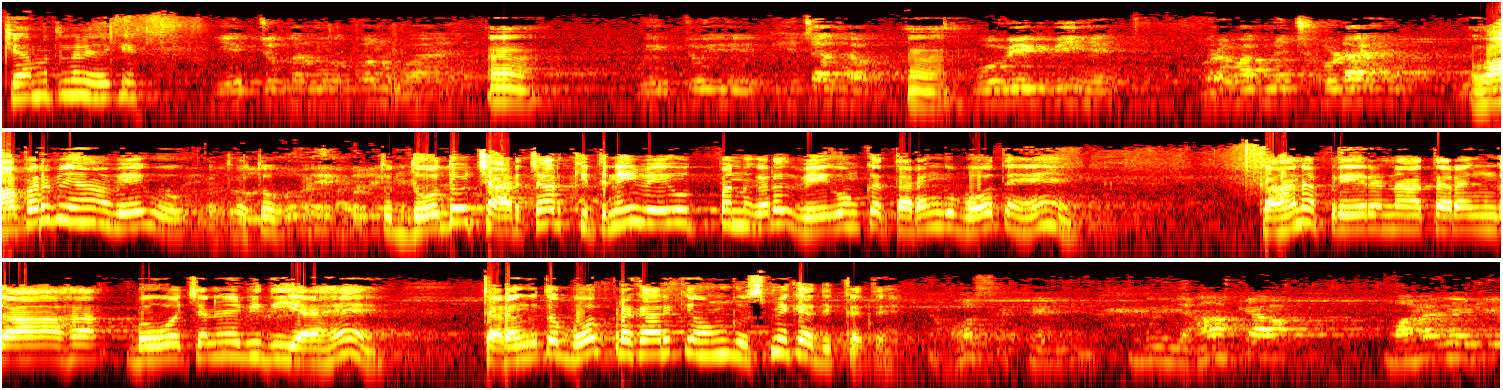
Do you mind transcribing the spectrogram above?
क्या मतलब है कि? एक जो कर्म उत्पन्न हुआ है हाँ। वो एक जो खींचा था हाँ। वो वेग भी है और अब आपने छोड़ा है वहाँ पर भी हाँ वेग हो- तो, तो, तो दो दो चार चार कितने ही वेग उत्पन्न कर वेगों का तरंग बहुत हैं। कहा ना प्रेरणा तरंगा बहुवचन में भी दिया है। तरंग तो बहुत प्रकार के होंगे उसमें क्या दिक्कत है? हो सकते हैं। तो यहाँ क्या माना जाए कि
